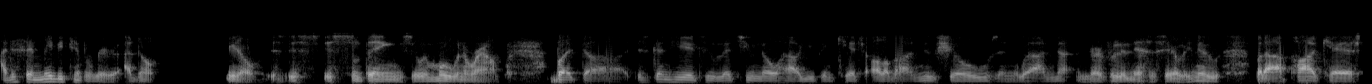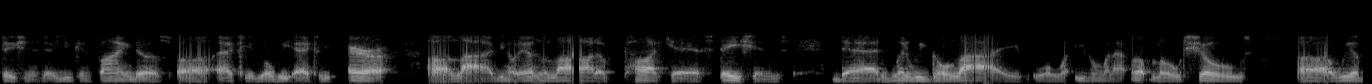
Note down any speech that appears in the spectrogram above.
I just said maybe temporary. I don't you know, it's, it's, it's some things that we're moving around. But uh, just getting here to let you know how you can catch all of our new shows and well, not really necessarily new, but our podcast stations that you can find us uh, actually where we actually air uh, live. You know, there's a lot of podcast stations that when we go live or even when I upload shows, uh, we have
